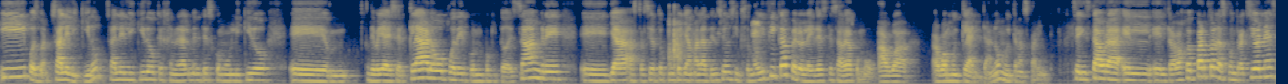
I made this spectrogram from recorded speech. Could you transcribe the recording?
y pues bueno, sale líquido, sale líquido que generalmente es como un líquido... Eh, debería de ser claro, puede ir con un poquito de sangre, eh, ya hasta cierto punto llama la atención si se modifica, pero la idea es que salga como agua, agua muy clarita, ¿no? Muy transparente. Se instaura el, trabajo de parto, las contracciones,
